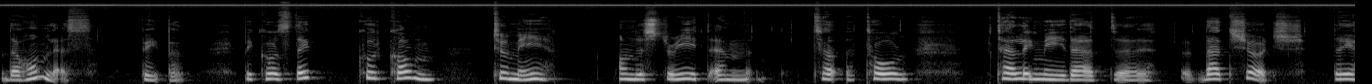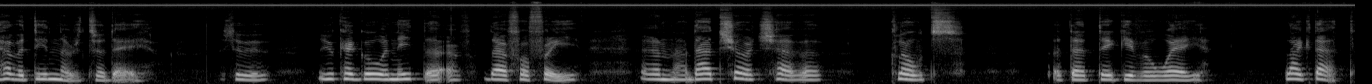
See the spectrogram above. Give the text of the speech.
the homeless people because they could come to me on the street and t- told, telling me that uh, that church they have a dinner today, so you can go and eat there, there for free, and uh, that church have uh, clothes that they give away, like that.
